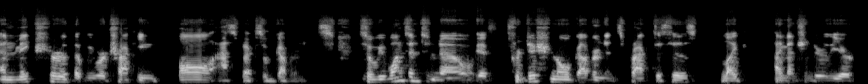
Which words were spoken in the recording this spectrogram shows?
and make sure that we were tracking all aspects of governance. So we wanted to know if traditional governance practices, like I mentioned earlier,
